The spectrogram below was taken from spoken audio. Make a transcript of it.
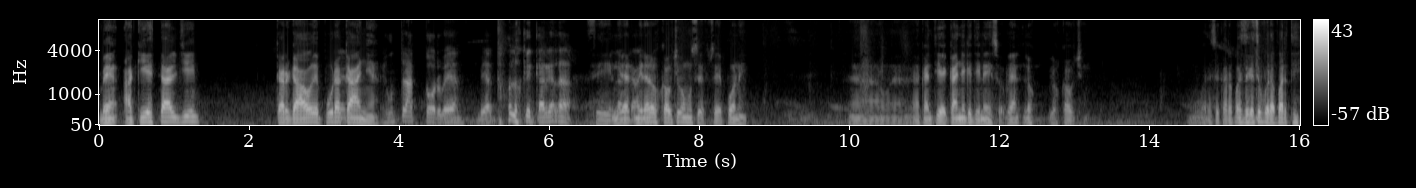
Ven, aquí está el jeep cargado de pura Bueno, caña. Es un tractor, vean. Vean todo lo que carga la. Sí, la mira, caña. mira los cauchos cómo se, se ponen. Ah, bueno, la cantidad de caña que tiene eso. Vean los, los cauchos. Bueno, ese carro parece que se fuera a partir.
